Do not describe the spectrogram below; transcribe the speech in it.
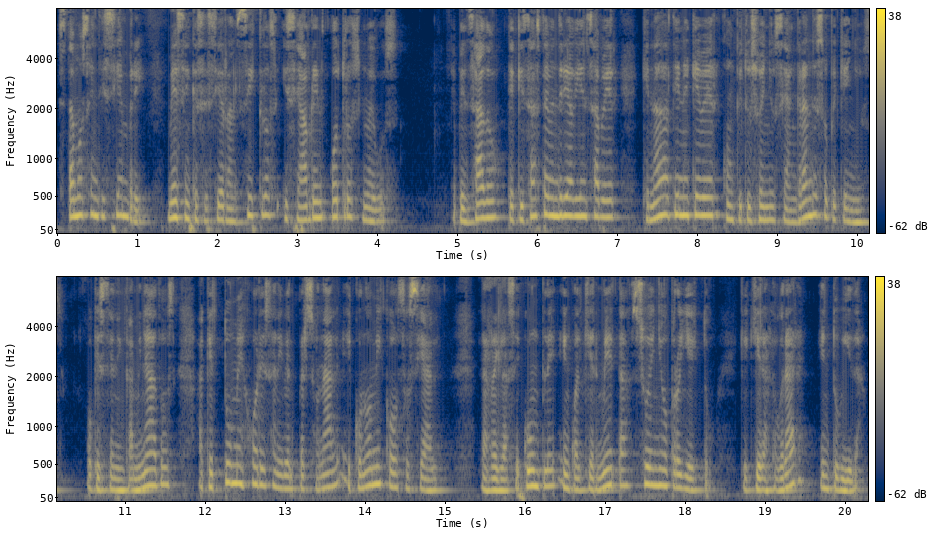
Estamos en diciembre, mes en que se cierran ciclos y se abren otros nuevos. He pensado que quizás te vendría bien saber que nada tiene que ver con que tus sueños sean grandes o pequeños, o que estén encaminados a que tú mejores a nivel personal, económico o social. La regla se cumple en cualquier meta, sueño o proyecto que quieras lograr en tu vida.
